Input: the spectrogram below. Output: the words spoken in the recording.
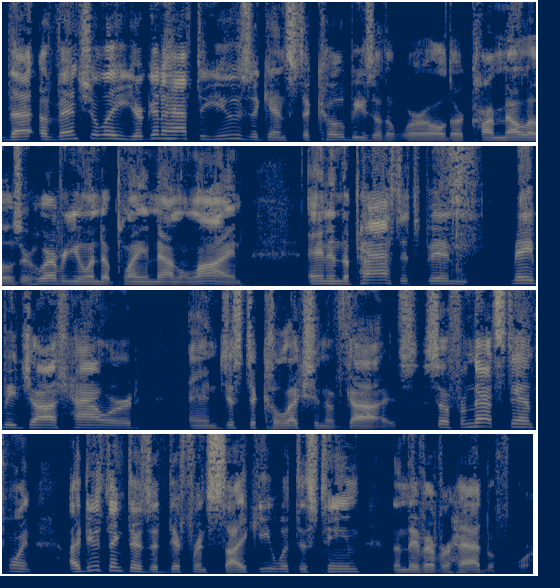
that eventually you're going to have to use against the Kobe's of the world or Carmelos or whoever you end up playing down the line. And in the past, it's been maybe Josh Howard and just a collection of guys. So from that standpoint, I do think there's a different psyche with this team than they've ever had before.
